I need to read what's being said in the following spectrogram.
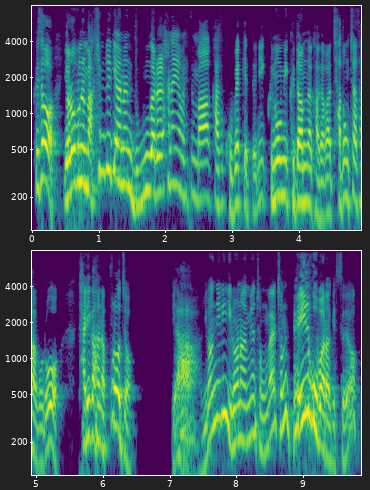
그래서 여러분을 막 힘들게 하는 누군가를 하나님 앞에서 막 가서 고백했더니 그놈이 그 다음날 가다가 자동차 사고로 다리가 하나 부러져. 야, 이런 일이 일어나면 정말 저는 매일 고발하겠어요.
